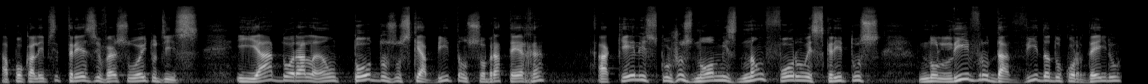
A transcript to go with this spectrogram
Apocalipse 13, o verso 8 diz: E adorá-lão todos os que habitam sobre a terra, aqueles cujos nomes não foram escritos no livro da vida do Cordeiro,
